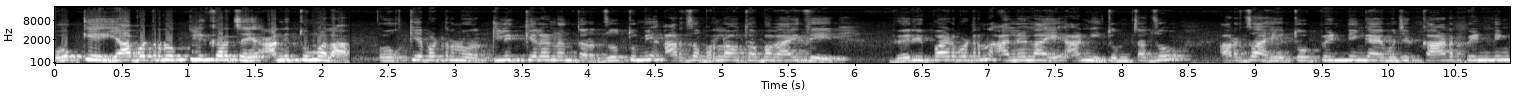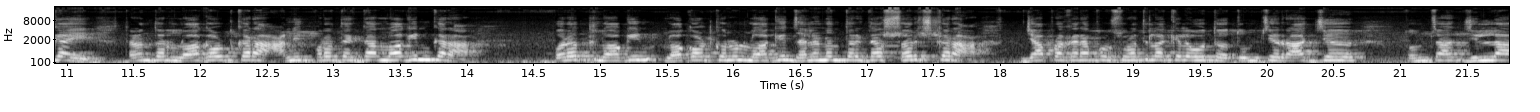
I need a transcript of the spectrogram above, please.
ओके या बटनवर क्लिक करायचं आहे आणि तुम्हाला ओके बटनवर क्लिक केल्यानंतर जो तुम्ही अर्ज भरला होता बघा इथे व्हेरीफाईड बटन आलेला आहे आणि तुमचा जो अर्ज आहे तो पेंडिंग आहे. म्हणजे कार्ड पेंडिंग आहे. त्यानंतर लॉग आऊट करा आणि परत एकदा लॉग इन करा. परत लॉग इन लॉग आऊट करून लॉग इन झाल्यानंतर एकदा सर्च करा. ज्या प्रकारे आपण सुरुवातीला केलं होतं तुमचे राज्य तुमचा जिल्हा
